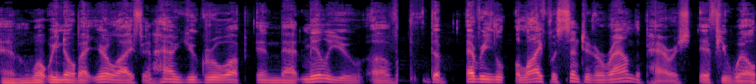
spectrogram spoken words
and what we know about your life and how you grew up in that milieu of the every life was centered around the parish, if you will,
